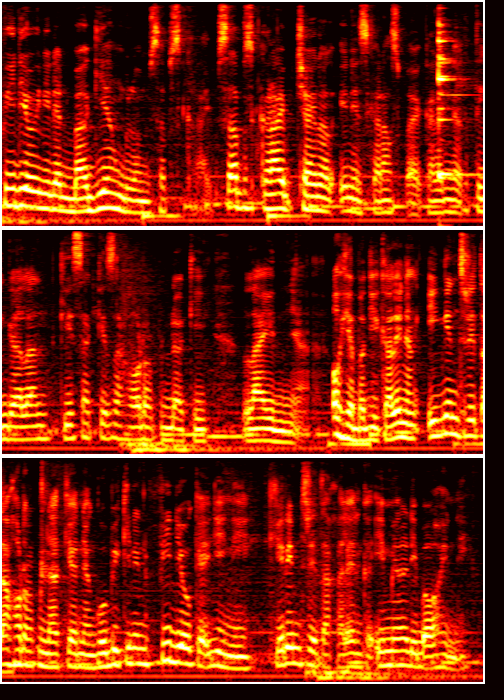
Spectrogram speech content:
video ini dan bagi yang belum subscribe, subscribe channel ini sekarang supaya kalian gak ketinggalan kisah-kisah horor pendaki lainnya. Oh ya, bagi kalian yang ingin cerita horor pendakian yang gue bikinin video kayak gini, kirim cerita kalian ke email di bawah ini.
